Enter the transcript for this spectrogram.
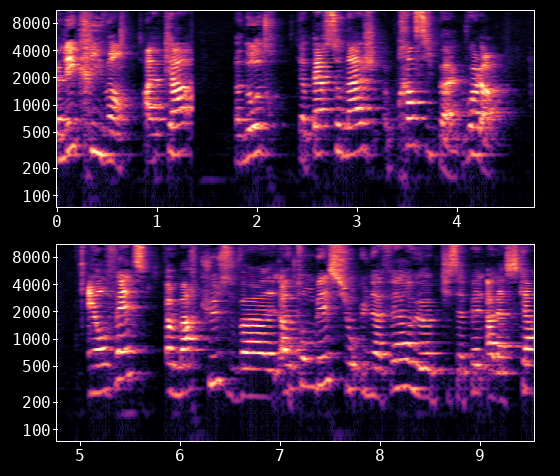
l'écrivain aka un autre personnage principal. Voilà. Et en fait Marcus va tomber sur une affaire euh, qui s'appelle Alaska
